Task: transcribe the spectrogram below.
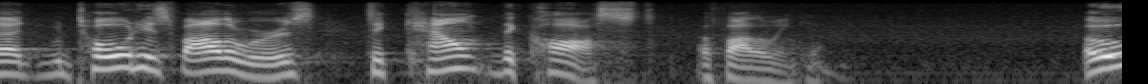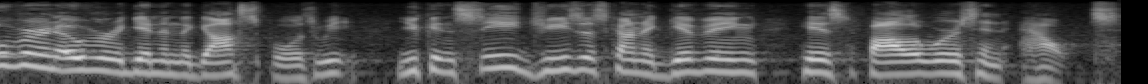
uh, told his followers to count the cost of following him. Over and over again in the Gospels, we, you can see Jesus kind of giving his followers an out.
